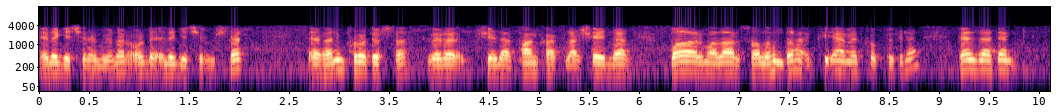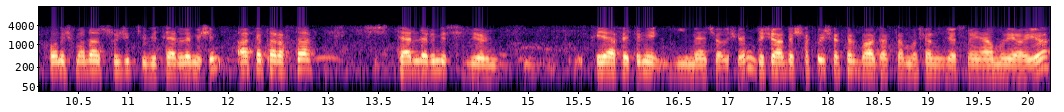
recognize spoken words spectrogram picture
Ele geçiremiyorlar. Orada ele geçirmişler. Efendim protesto, böyle şeyler, pankartlar, şeyler, bağırmalar salonda kıyamet koptu filan. Ben zaten konuşmadan sucuk gibi terlemişim. Arka tarafta terlerimi siliyorum. Kıyafetimi giymeye çalışıyorum. Dışarıda şakır şakır bardaktan boşanıcasına yağmur yağıyor.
